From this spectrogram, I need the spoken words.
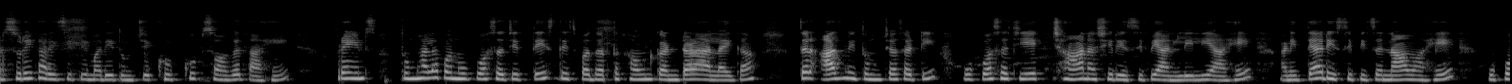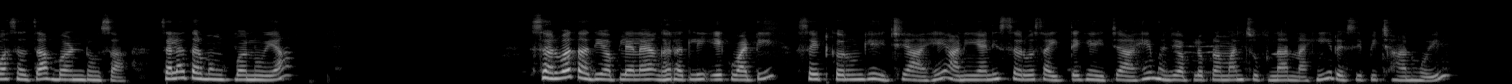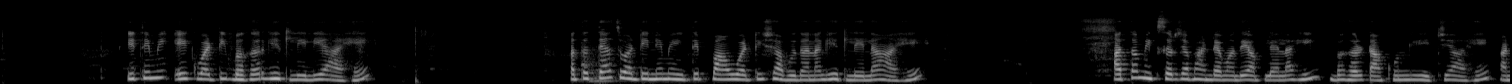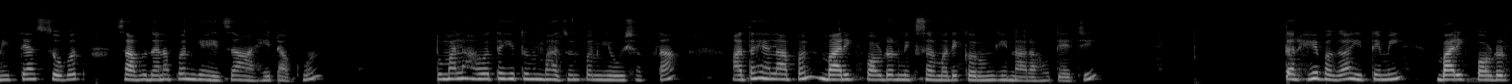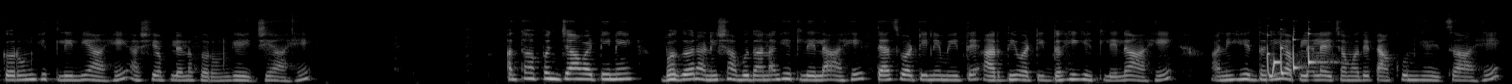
नमस्कार सुरेखा रेसिपीमध्ये तुमचे खूप खूप स्वागत आहे. फ्रेंड्स तुम्हाला पण उपवासाचे तेच तेच पदार्थ खाऊन कंटाळा आला आहे का? तर आज मी तुमच्यासाठी उपवासाची एक छान अशी रेसिपी आणलेली आहे आणि त्या रेसिपीचं नाव आहे उपवासाचा बन डोसा चला तर मग बनवूया. सर्वात आधी आपल्याला घरातली एक वाटी सेट करून घ्यायची आहे आणि यांनी सर्व साहित्य घ्यायचे आहे. म्हणजे आपलं प्रमाण चुकणार नाही. रेसिपी छान होईल. इथे मी एक वाटी भगर घेतलेली आहे. आता त्याच वाटीने मी इथे पाव वाटी साबुदाणा घेतलेला आहे. आता मिक्सरच्या भांड्यामध्ये आपल्याला ही भगर टाकून घ्यायची आहे आणि त्याचसोबत साबुदाणा पण घ्यायचा आहे टाकून. तुम्हाला हवं तर हे तुम्ही भाजून पण घेऊ शकता. आता ह्याला आपण बारीक पावडर मिक्सरमध्ये करून घेणार आहोत याची. तर हे बघा इथे मी बारीक पावडर करून घेतलेली आहे अशी आपल्याला करून घ्यायची आहे. आता आपण ज्या वाटीने भगर आणि साबुदाणा घेतलेला आहे त्याच वाटीने मी इथे अर्धी वाटी दही घेतलेलं आहे आणि हे दही आपल्याला याच्यामध्ये टाकून घ्यायचं आहे.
